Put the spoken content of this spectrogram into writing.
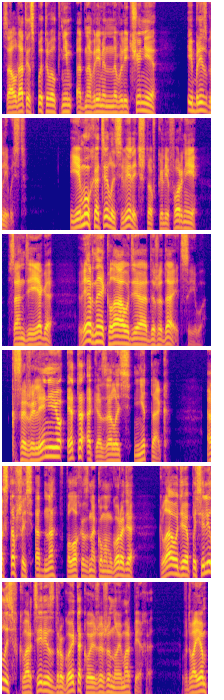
солдат испытывал к ним одновременно влечение и брезгливость. Ему хотелось верить, что в Калифорнии, в Сан-Диего, верная Клаудия дожидается его. К сожалению, это оказалось не так. Оставшись одна в плохо знакомом городе, Клаудия поселилась в квартире с другой такой же женой Морпеха. Вдвоем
